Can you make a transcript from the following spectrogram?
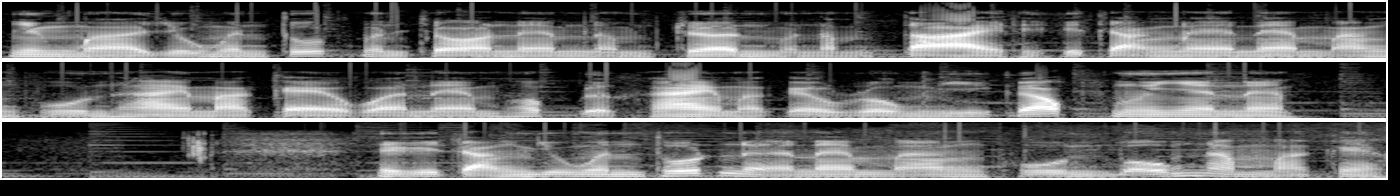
Nhưng mà Juventus mình cho anh em nằm trên mà nằm tài thì cái trận này anh em ăn full hai mã kèo và anh em húp được hai mã kèo rung với góc nữa nha anh em thì cái trận Juventus này anh em ăn full 4 năm mã kèo,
